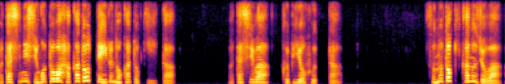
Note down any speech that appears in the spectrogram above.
私に仕事ははかどっているのかと聞いた。私は首を振った。その時彼女は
